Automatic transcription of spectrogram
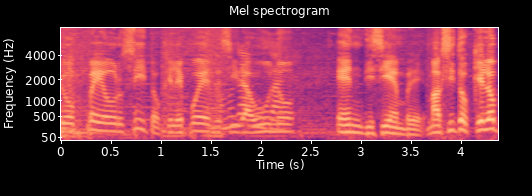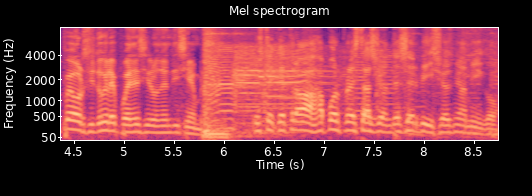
lo peorcito que le pueden decir a uno en diciembre. Maxito, ¿qué es lo peorcito que le pueden decir a uno en diciembre? Usted que trabaja por prestación de servicios, mi amigo.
